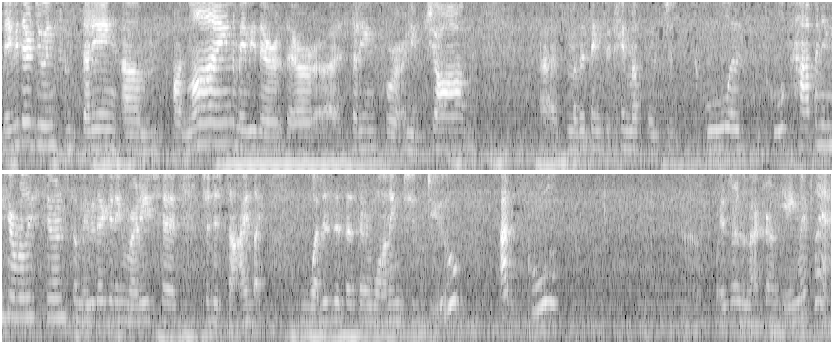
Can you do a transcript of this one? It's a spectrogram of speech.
Maybe they're doing some studying um, online. Maybe they're they're uh, studying for a new job. Uh, some other things that came up is just school is school's happening here really soon, so maybe they're getting ready to to decide like what is it that they're wanting to do at school. Uh, are in the background eating my plant.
